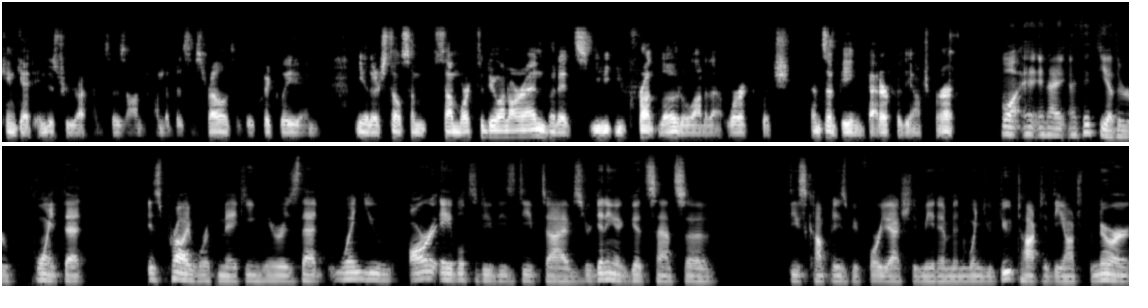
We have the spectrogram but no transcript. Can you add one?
can get industry references on on the business relatively quickly, and you know, there's still some some work to do on our end, but it's you, you front load a lot of that work, which ends up being better for the entrepreneur. Well, and I, I think the other point that is probably worth making here is that when you are able to do these deep dives, you're getting a good sense of these companies before you actually meet them. And when you do talk to the entrepreneur,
